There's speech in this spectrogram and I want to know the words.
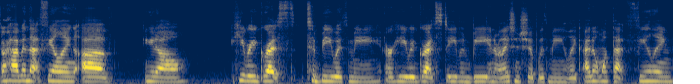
or having that feeling of, you know, he regrets to be with me or he regrets to even be in a relationship with me. Like I don't want that feeling.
